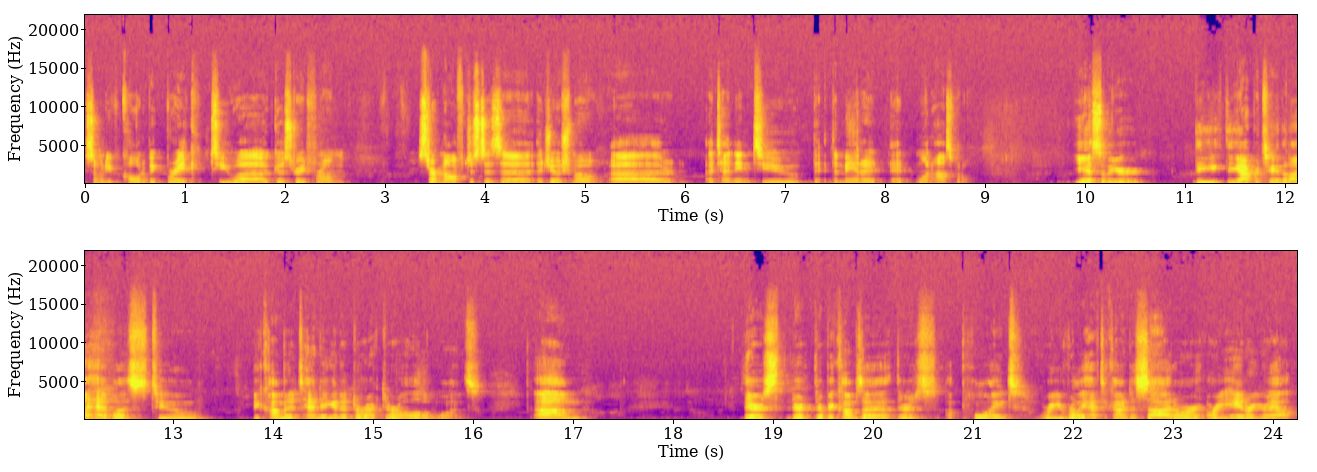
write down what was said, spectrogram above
Someone even call it a big break to uh, go straight from starting off just as a, a Joe Schmo uh, attending to the, the man at, at one hospital. Yeah, so your the the opportunity that I had was to become an attending and a director all at once. Um, there's there there becomes a there's a point where you really have to kind of decide or are you in or you're out,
